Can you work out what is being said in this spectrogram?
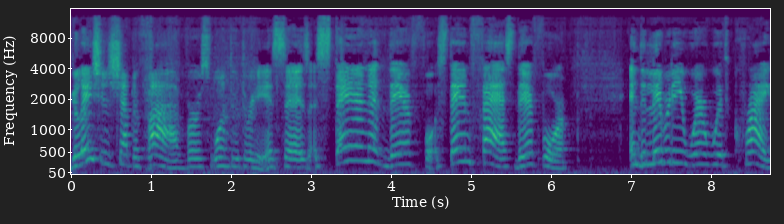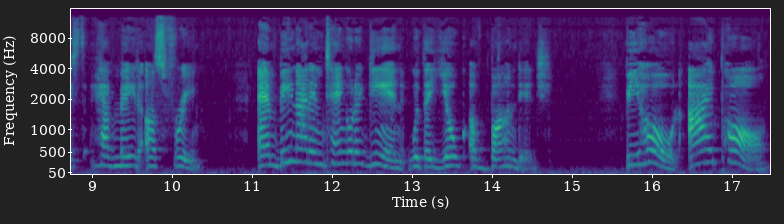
Galatians chapter 5, verse 1 through 3, it says, Stand therefore, stand fast, therefore, in the liberty wherewith Christ have made us free, and be not entangled again with the yoke of bondage. Behold, I, Paul,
